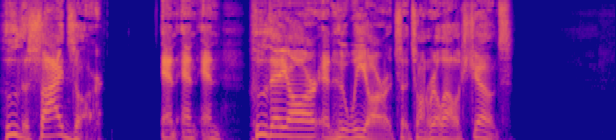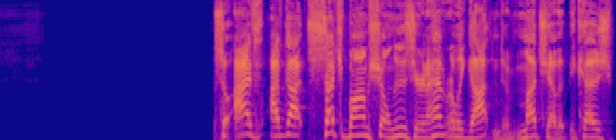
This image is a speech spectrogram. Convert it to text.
who the sides are and, and, and who they are and who we are. It's, it's on Real Alex Jones. So I've I've got such bombshell news here, and I haven't really gotten to much of it because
